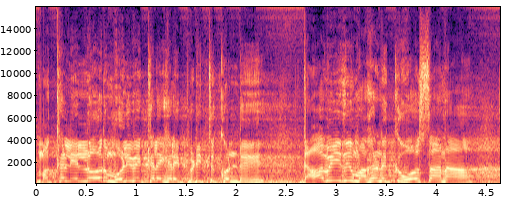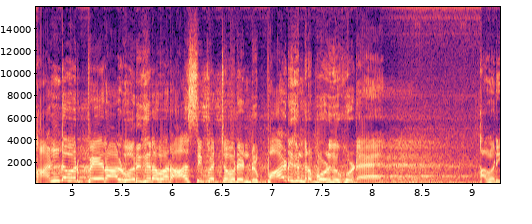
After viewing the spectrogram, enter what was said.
மக்கள் எல்லோரும் ஒளிவைக்கலைகளை பிடித்துக்கொண்டு தாவீது மகனுக்கு ஓசானா ஆண்டவர் பெயரால் வருகிறவர் ஆசி பெற்றவர் என்று பாடுகின்ற பொழுது கூட அவர்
